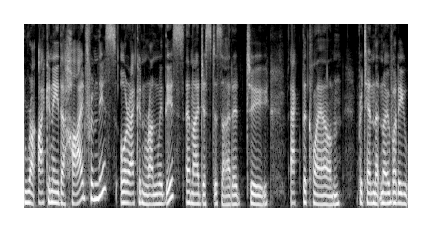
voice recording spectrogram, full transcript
run, i can either hide from this or i can run with this. And i just decided to act the clown pretend that nobody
